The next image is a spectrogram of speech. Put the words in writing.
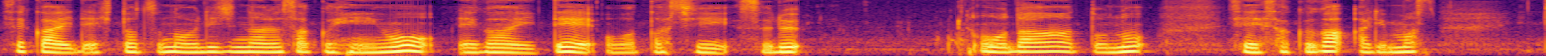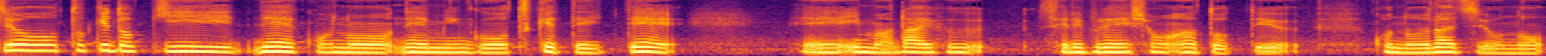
世界で一つのオリジナル作品を描いてお渡しするオーダーアートの制作があります。一応時々でこのネーミングをつけていて、えー、今ライフセレブレーションアートっていうこのラジオの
